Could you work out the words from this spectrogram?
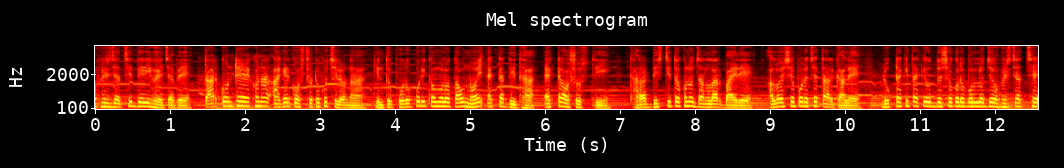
অফিস যাচ্ছি, দেরি হয়ে যাবে। তার কণ্ঠে এখন আর আগের কষ্টটুকু ছিল না কিন্তু পুরোপুরি কমলতাও নয় একটা দ্বিধা, একটা অস্বস্তি। ধারার দৃষ্টি তখনও জানলার বাইরে, আলো এসে পড়েছে তার গালে। লোকটা কি তাকে উদ্দেশ্য করে বলল যে অফিস যাচ্ছে?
